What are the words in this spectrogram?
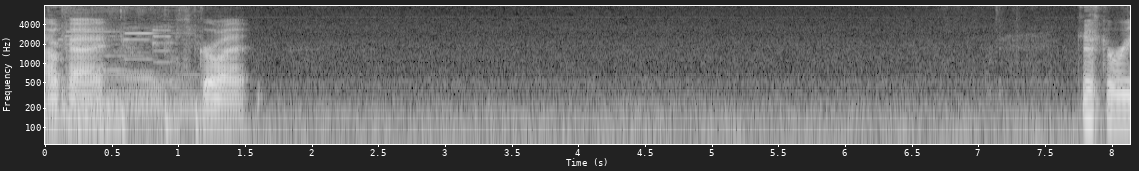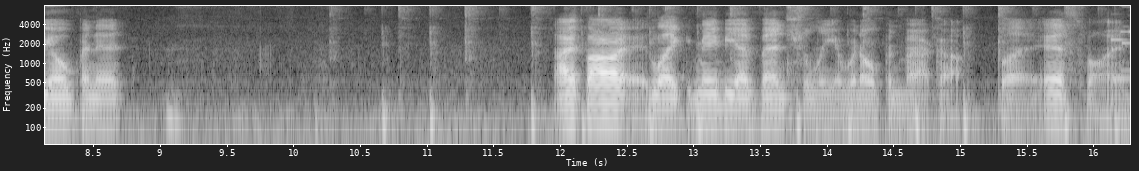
Okay. Screw it. Just to reopen it. I thought, like, maybe eventually it would open back up, but it's fine.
